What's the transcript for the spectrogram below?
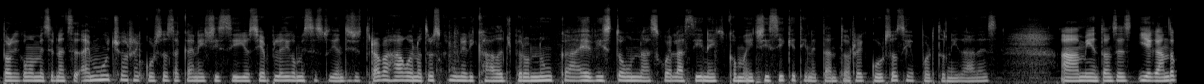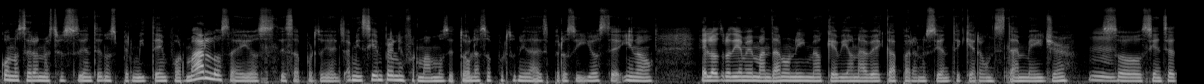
Porque como mencionaste, hay muchos recursos acá en HCC. Yo siempre le digo a mis estudiantes, yo he trabajado en otros community college, pero nunca he visto una escuela así como HCC que tiene tantos recursos y oportunidades. Um, y entonces, llegando a conocer a nuestros estudiantes nos permite informarlos a ellos de esa oportunidad. A mí siempre le informamos de todas las oportunidades, pero si yo sé, you know, el otro día me mandaron un email que había una beca para un estudiante que era un STEM major, mm. so ciencia,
